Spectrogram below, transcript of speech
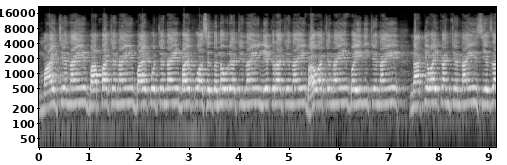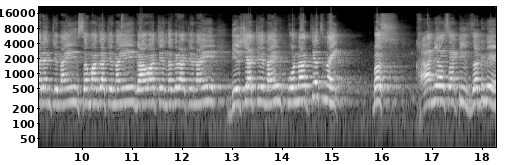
मायचे नाही बापाचे नाही बायकोचे नाही बायको असेल तर नवऱ्याचे नाही लेकराचे नाही भावाचे नाही बहिणीचे नाही नातेवाईकांचे नाही शेजाऱ्यांचे नाही समाजाचे नाही गावाचे नगराचे नाही देशाचे नाही कोणाचेच नाही. बस. खाण्यासाठी जगणे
